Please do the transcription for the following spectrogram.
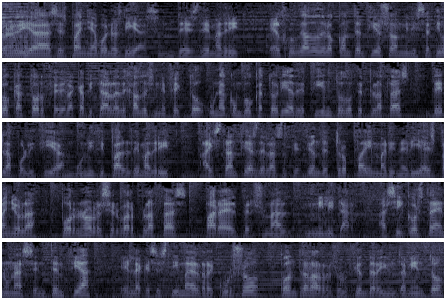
Buenos días España, buenos días desde Madrid. El juzgado de lo contencioso administrativo 14 de la capital ha dejado sin efecto una convocatoria de 112 plazas de la Policía Municipal de Madrid a instancias de la Asociación de Tropa y Marinería Española por no reservar plazas para el personal militar. Así consta en una sentencia en la que se estima el recurso contra la resolución del Ayuntamiento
